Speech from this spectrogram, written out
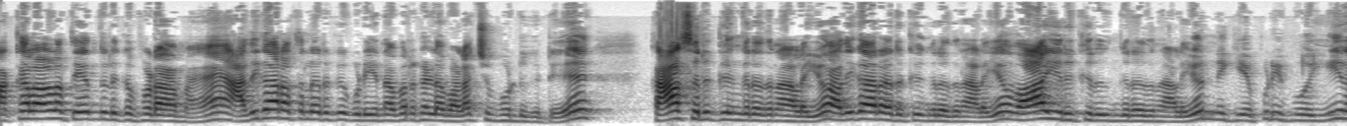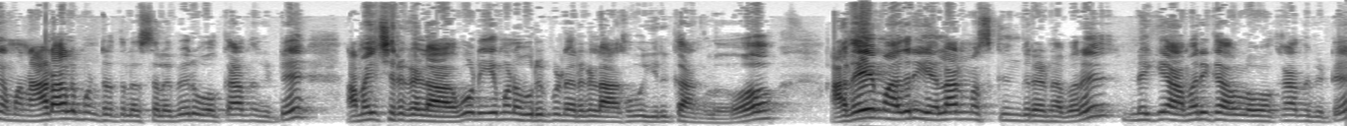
மக்களால் தேர்ந்தெடுக்கப்படாமல் அதிகாரத்தில் இருக்கக்கூடிய நபர்களை வளைச்சு போட்டுக்கிட்டு காசு இருக்குங்கிறதுனாலையோ அதிகாரம் இருக்குங்கிறதுனாலையோ வாய் இருக்குங்கிறதுனாலையோ இன்றைக்கி எப்படி போய் நம்ம நாடாளுமன்றத்தில் சில பேர் உட்காந்துக்கிட்டு அமைச்சர்களாகவோ நியமன உறுப்பினர்களாகவோ இருக்காங்களோ அதே மாதிரி எலான் மஸ்க்குங்கிற நபர் இன்றைக்கி அமெரிக்காவில் உட்காந்துக்கிட்டு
